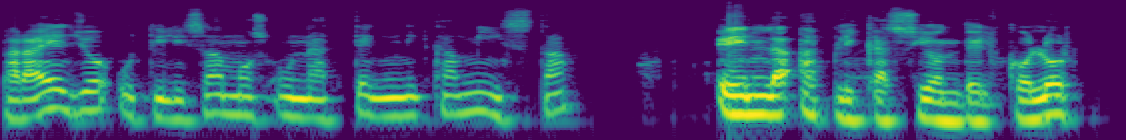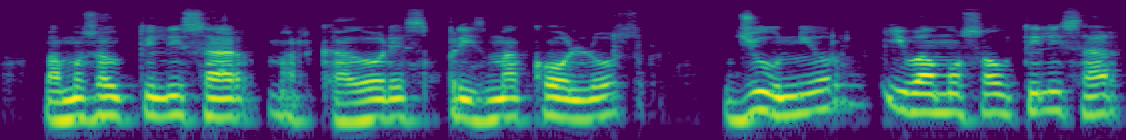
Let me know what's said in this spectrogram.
Para ello utilizamos una técnica mixta en la aplicación del color vamos a utilizar marcadores Prismacolor Junior y vamos a utilizar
